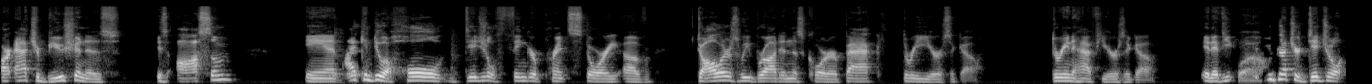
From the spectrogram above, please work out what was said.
our attribution is, is awesome. And I can do a whole digital fingerprint story of dollars we brought in this quarter back three years ago, three and a half years ago. And if you wow. if you got your digital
